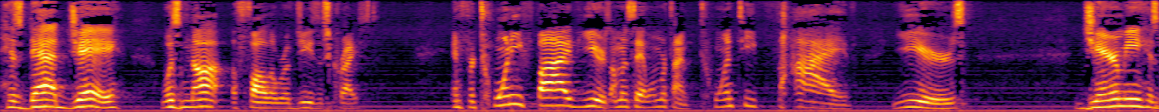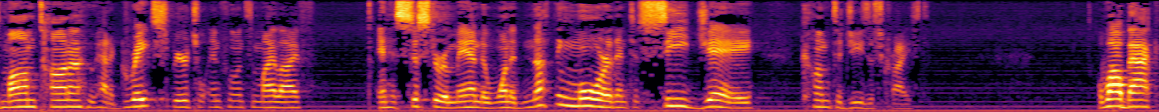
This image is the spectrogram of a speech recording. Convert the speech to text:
His dad, Jay, was not a follower of Jesus Christ. And for 25 years, I'm going to say it one more time 25 years, Jeremy, his mom, Tana, who had a great spiritual influence in my life, and his sister, Amanda, wanted nothing more than to see Jay come to Jesus Christ. A while back,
